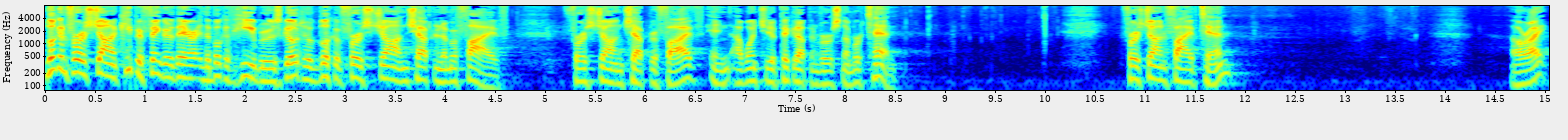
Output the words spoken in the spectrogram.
Look in 1 John, keep your finger there in the book of Hebrews. Go to the book of 1 John, chapter number 5. 1 John, chapter 5, and I want you to pick it up in verse number 10. 1 John 5 10. All right?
